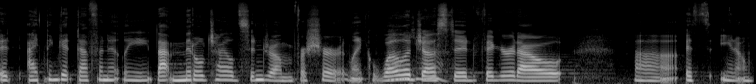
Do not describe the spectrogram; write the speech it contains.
it, I think it definitely, that middle child syndrome for sure, like well adjusted, figure it out. Uh, it's, you know,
